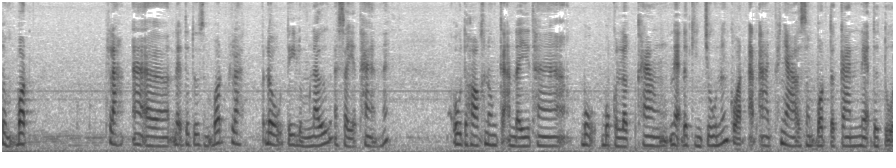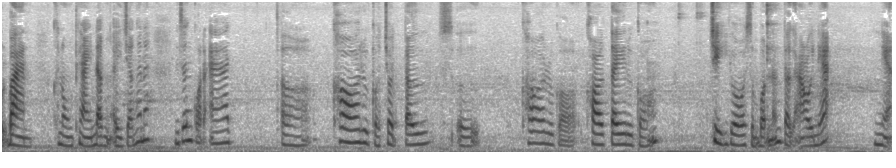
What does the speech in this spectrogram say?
សម្បត្តិផ្លាស់អ្នកទទួលសម្បត្តិផ្លាស់ប្ដូរទីលំនៅអាស័យដ្ឋានណា ឧទាហរណ៍ក្នុងករណីថាបុគ្គលិកខាងអ្នកដឹកជញ្ជូនហ្នឹងគាត់អាចអាចផ្ញើសម្បត្តិទៅកាន់អ្នកទទួលបាន ក្នុងថ្ងៃហ្នឹងអីចឹងណាអញ្ចឹងគាត់អាចអឺខលឬក៏ចុចទៅខលឬក៏ខលតេឬក៏ជីយកសម្បត្តិហ្នឹងទៅឲ្យអ្នកអ្នក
